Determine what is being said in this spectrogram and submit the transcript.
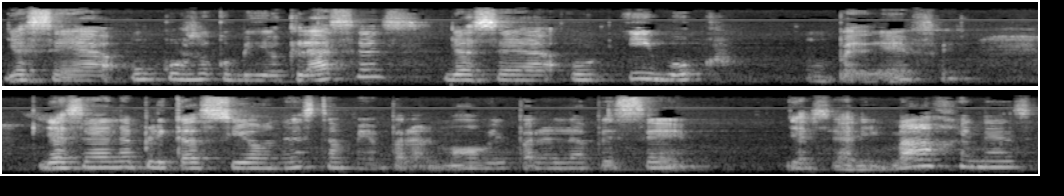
ya sea un curso con videoclases, ya sea un ebook, un PDF, ya sean aplicaciones también para el móvil, para el PC, ya sean imágenes,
